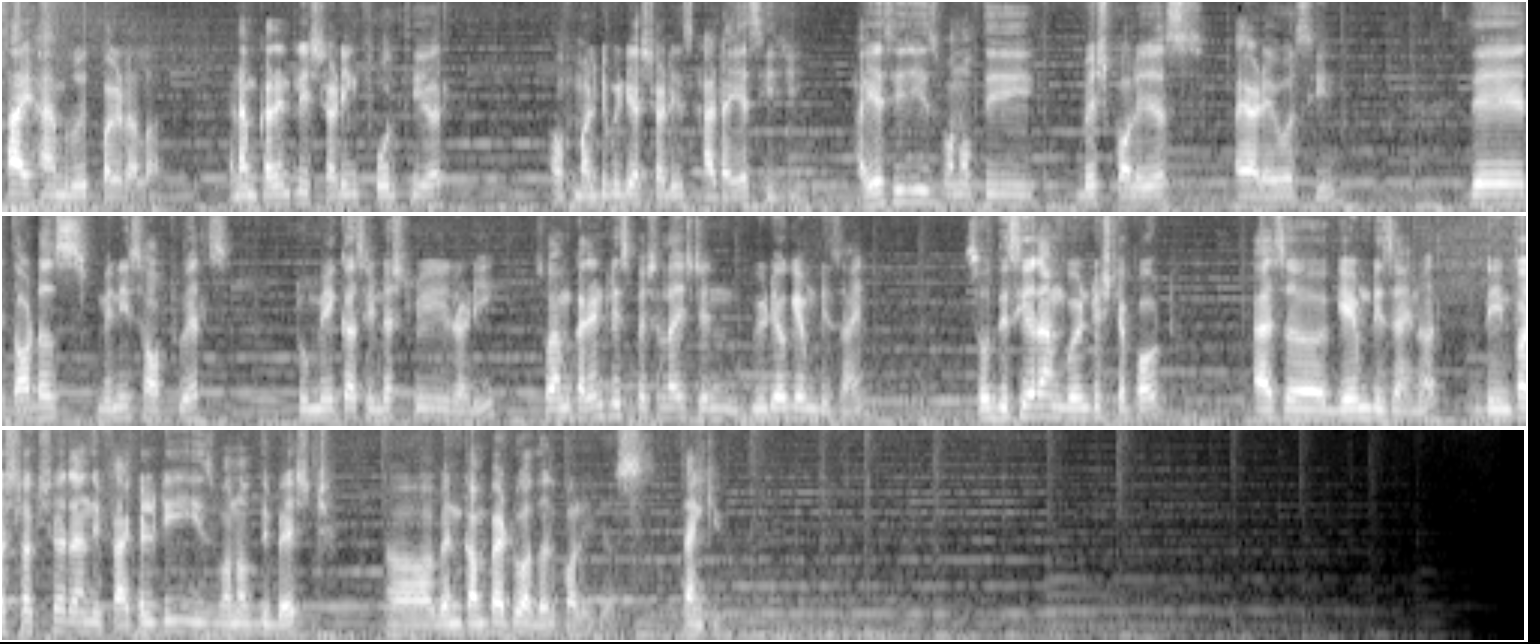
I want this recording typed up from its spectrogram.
Hi, I am Rohith Pagadala and I am currently studying fourth year of multimedia studies at IACG. IACG is one of the best colleges I had ever seen. They taught us many softwares to make us industry ready. So I am currently specialized in video game design. So this year I am going to step out as a game designer. The infrastructure and the faculty is one of the best uh, when compared to other colleges. Thank you.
